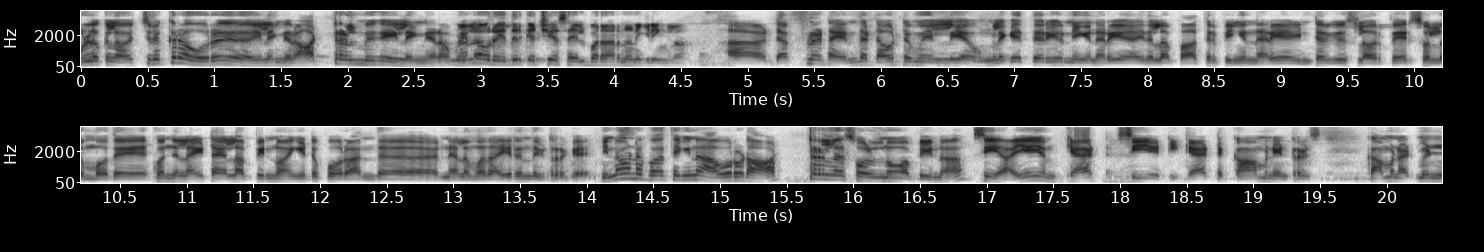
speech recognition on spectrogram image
உள்ளுக்குள்ள வச்சிருக்கிற ஒரு இளைஞர் ஆற்றல் மிகு இளைஞர் நல்ல அப்படி ஒரு எதிர்க்கட்சியா செயல்படுறாருன்னு நினைக்கிறீங்களா? டெஃபினட்டா எந்த டவுட்டுமே இல்லையா. உங்களுக்கே தெரியும் நீங்க நிறைய இதெல்லாம் பார்த்துருப்பீங்க. நிறைய இன்டர்வியூஸ்ல அவர் பேர் சொல்லும் போதே கொஞ்சம் லைட்டா எல்லாம் பின் வாங்கிட்டு போற அந்த நிலைமை தான் இருந்துகிட்டு இருக்கு. இன்னொன்னு பாத்தீங்கன்னா அவரோட ஆற்றலை சொல்லணும் அப்படின்னா C IIM CAT CAT CAT common entrance common admin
